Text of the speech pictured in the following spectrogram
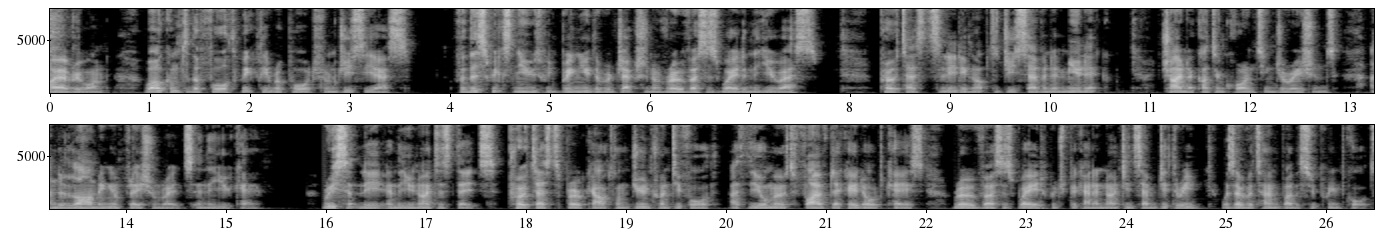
Hi everyone, welcome to the fourth weekly report from GCS. For this week's news, we bring you the rejection of Roe v. Wade in the US, protests leading up to G7 in Munich, China cutting quarantine durations, and alarming inflation rates in the UK. Recently, in the United States, protests broke out on June 24th as the almost five decade old case Roe v. Wade, which began in 1973, was overturned by the Supreme Court.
